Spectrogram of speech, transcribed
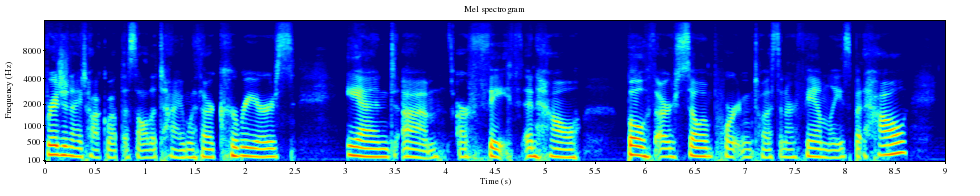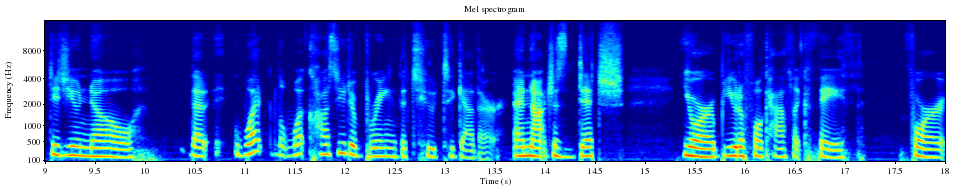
Bridge and I talk about this all the time with our careers and um, our faith, and how both are so important to us and our families. But how did you know that what what caused you to bring the two together and not just ditch your beautiful Catholic faith for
